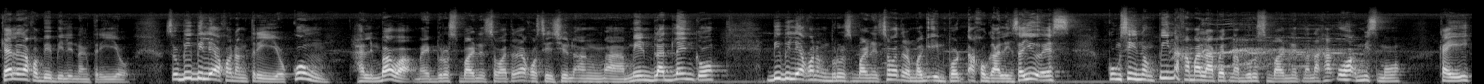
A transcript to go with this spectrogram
Kailan ako bibili ng trio? So, bibili ako ng trio kung Halimbawa, may Bruce Barnett sweater ako since yun ang uh, main bloodline ko. Bibili ako ng Bruce Barnett sweater, mag-import ako galing sa US kung sino ang pinakamalapit na Bruce Barnett na nakakuha mismo kay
